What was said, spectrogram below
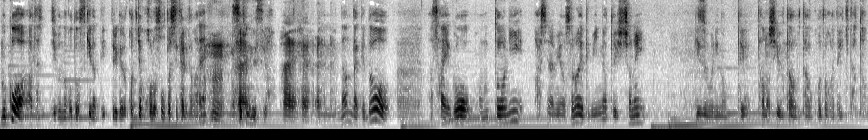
向こうは私自分のことを好きだって言ってるけどこっちは殺そうとしてたりとかねうん。するんですよ、はいはいなんだけどう最後本当に足並みを揃えてみんなと一緒にリズムに乗って楽しい歌を歌うことができたと。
